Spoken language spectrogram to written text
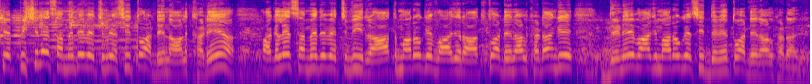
ਕਿ ਪਿਛਲੇ ਸਮੇਂ ਦੇ ਵਿੱਚ ਵੀ ਅਸੀਂ ਤੁਹਾਡੇ ਨਾਲ ਖੜੇ ਆ। ਅਗਲੇ ਸਮੇਂ ਦੇ ਵਿੱਚ ਵੀ ਰਾਤ ਮਾਰੋਗੇ ਆਵਾਜ਼ ਰਾਤ ਤੁਹਾਡੇ ਨਾਲ ਖੜਾਂਗੇ, ਦਿਨੇ ਆਵਾਜ਼ ਮਾਰੋਗੇ, ਅਸੀਂ ਦਿਨੇ ਤੁਹਾਡੇ ਨਾਲ ਖੜਾਂਗੇ।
